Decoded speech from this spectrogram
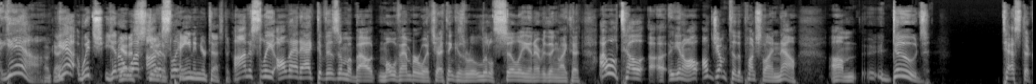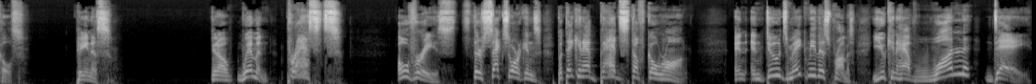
Yeah. Okay. Yeah. Which you know you a- what? you had a Honestly, pain in your testicle. honestly, all that activism about Movember, which I think is a little silly and everything like that. I will tell. Uh, you know, I'll, I'll jump to the punchline now. Um, dudes, testicles, penis. You know, women, breasts, ovaries. They're sex organs, but they can have bad stuff go wrong. And and dudes, make me this promise: you can have one day,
